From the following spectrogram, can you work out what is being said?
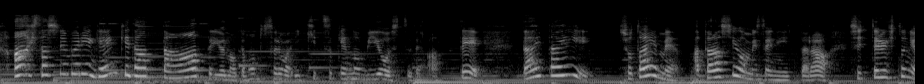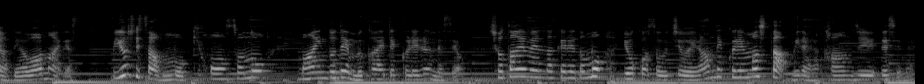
「あ久しぶり元気だった?」っていうのって本当それは行きつけの美容室であって大体初対面新しいお店に行ったら知ってる人には出会わないです。美容師さんも基本そのマインドで迎えてくれるんですよ。初対面だけれどもようこそうちを選んでくれましたみたいな感じですよね。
